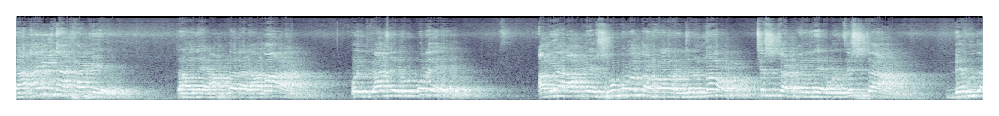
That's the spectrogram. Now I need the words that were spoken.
জানাই না থাকে, তাহলে আপনার আমার ওই কাজের উপরে আমি আর আপনি সফলতা হওয়ার জন্য চেষ্টা করলে ওই চেষ্টা বেহুদা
